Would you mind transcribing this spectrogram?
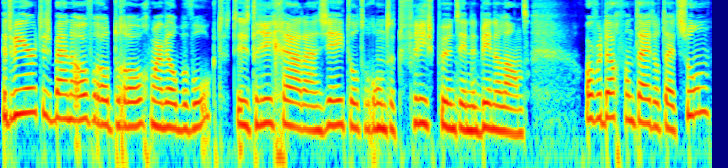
Het weer, het is bijna overal droog, maar wel bewolkt. Het is 3 graden aan zee tot rond het vriespunt in het binnenland. Overdag van tijd tot tijd zon.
